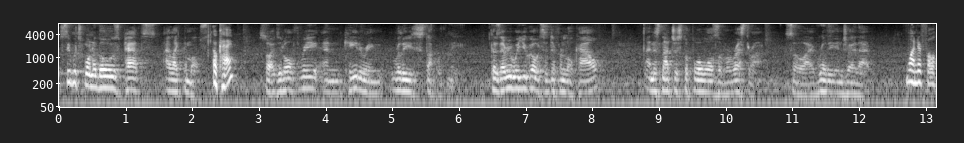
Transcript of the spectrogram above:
see which one of those paths I like the most. Okay. So I did all three, and catering really stuck with me. Because everywhere you go, it's a different locale, and it's not just the four walls of a restaurant. So I really enjoy that. Wonderful.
